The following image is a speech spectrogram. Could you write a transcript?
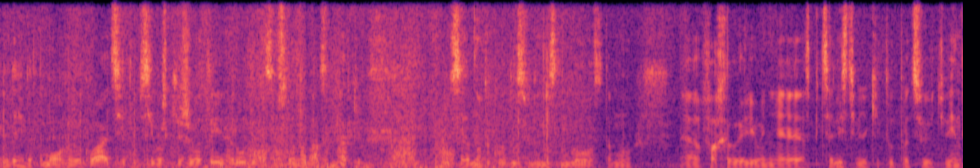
у наданні допомоги, евакуації, там всі важкі животи, груди, це йшло на нас, на Харків. Все одно такого досвіду у нас не було. Тому фаховий рівень е, спеціалістів, які тут працюють, він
